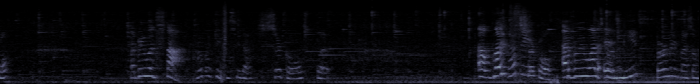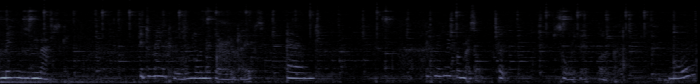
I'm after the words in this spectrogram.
well, Everyone stop. I don't know if you can see that circle, but Oh, let's that see circle everyone is for in. me burning myself making this new mask. It's a Maine Coon, one of my theriotypes, and it made me burn myself, but so worth it. Look, moles.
